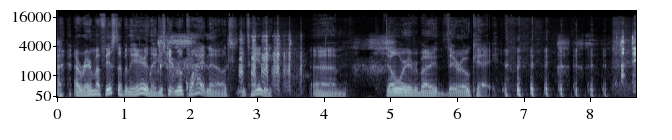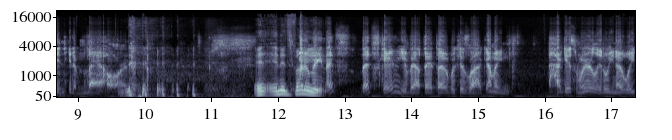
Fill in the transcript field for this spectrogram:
I, I rear my fist up in the air and they just get real quiet now. It's it's handy. Um, don't worry, everybody. They're okay. I didn't hit them that hard. And, and it's But funny. I mean, that's that's scary about that though, because like I mean, I guess when we were little, you know, we'd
